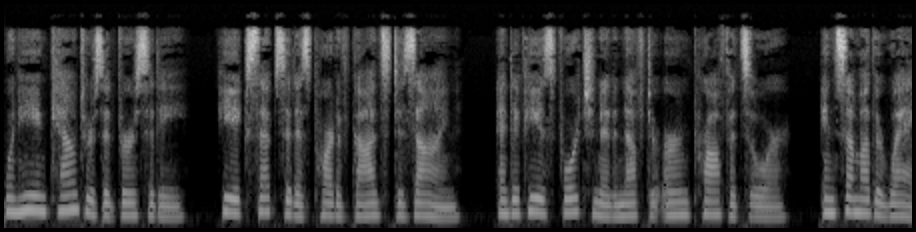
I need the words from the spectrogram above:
one he enters at worship is part God if he is fortunates way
